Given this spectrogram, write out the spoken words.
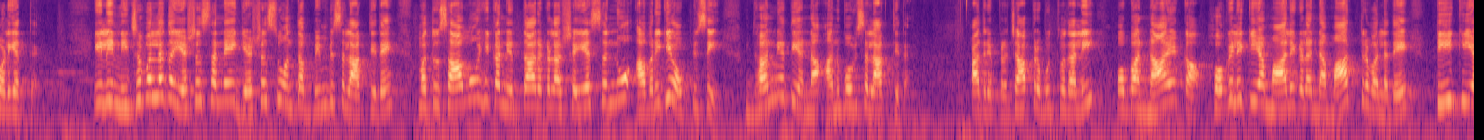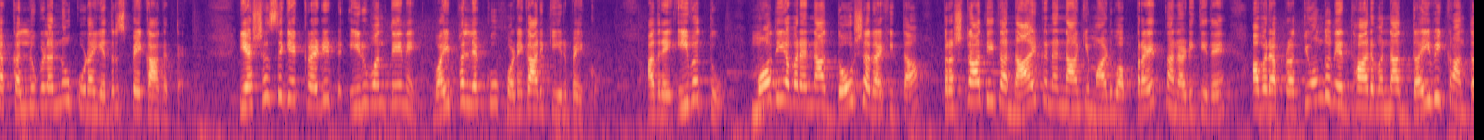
ಹೊಳೆಯುತ್ತೆ. ಇಲ್ಲಿ ನಿಜವಲ್ಲದ ಯಶಸ್ಸನ್ನೇ ಯಶಸ್ಸು ಅಂತ ಬಿಂಬಿಸಲಾಗ್ತಿದೆ ಮತ್ತು ಸಾಮೂಹಿಕ ನಿರ್ಧಾರಗಳ ಶ್ರೇಯಸ್ಸನ್ನು ಅವರಿಗೆ ಒಪ್ಪಿಸಿ ಧನ್ಯತೆಯನ್ನ ಅನುಭವಿಸಲಾಗ್ತಿದೆ. ಆದರೆ ಪ್ರಜಾಪ್ರಭುತ್ವದಲ್ಲಿ ಒಬ್ಬ ನಾಯಕ ಹೊಗಳಿಕೆಯ ಮಾಲೆಗಳನ್ನು ಮಾತ್ರವಲ್ಲದೆ ಟೀಕೆಯ ಕಲ್ಲುಗಳನ್ನೂ ಕೂಡ ಎದುರಿಸಬೇಕಾಗತ್ತೆ. ಯಶಸ್ಸಿಗೆ ಕ್ರೆಡಿಟ್ ಇರುವಂತೇನೆ ವೈಫಲ್ಯಕ್ಕೂ ಹೊಣೆಗಾರಿಕೆ ಇರಬೇಕು. ಆದರೆ ಇವತ್ತು ಮೋದಿಯವರನ್ನ ದೋಷರಹಿತ ಪ್ರಶ್ನಾತೀತ ನಾಯಕನನ್ನಾಗಿ ಮಾಡುವ ಪ್ರಯತ್ನ ನಡೀತಿದೆ. ಅವರ ಪ್ರತಿಯೊಂದು ನಿರ್ಧಾರವನ್ನು ದೈವಿಕ ಅಂತ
